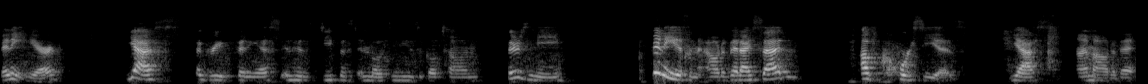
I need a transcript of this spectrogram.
Finny here. Yes, agreed Phineas in his deepest and most musical tone. There's me. Finny isn't out of it, I said. Of course he is. Yes, I'm out of it.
